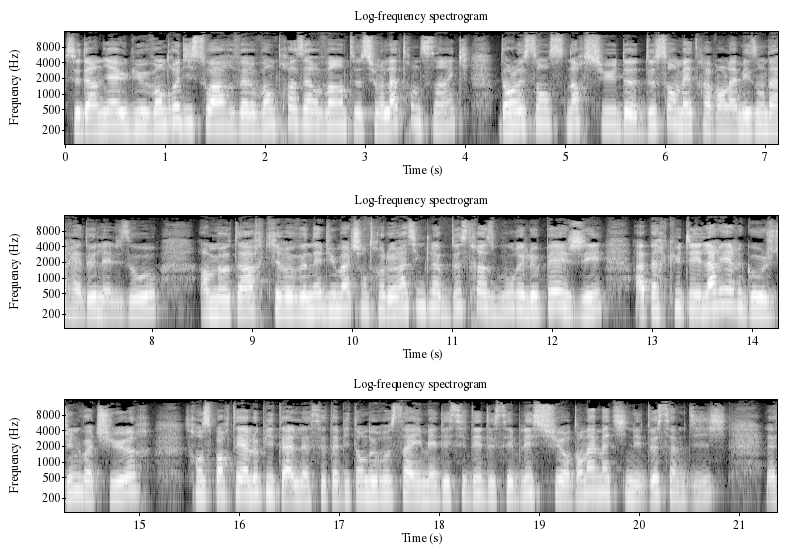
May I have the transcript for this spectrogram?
Ce dernier a eu lieu vendredi soir vers 23h20 sur l'A35 dans le sens nord-sud, 200 mètres avant la maison d'arrêt de l'Elzo. Un motard qui revenait du match entre le Racing Club de Strasbourg et le PSG a percuté l'arrière gauche d'une voiture. Transporté à l'hôpital, cet habitant de Rossheim est décédé de ses blessures dans la matinée de samedi. La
